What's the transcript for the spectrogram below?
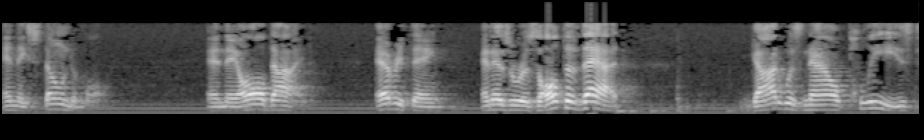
and they stoned them all. And they all died. Everything. And as a result of that, God was now pleased,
